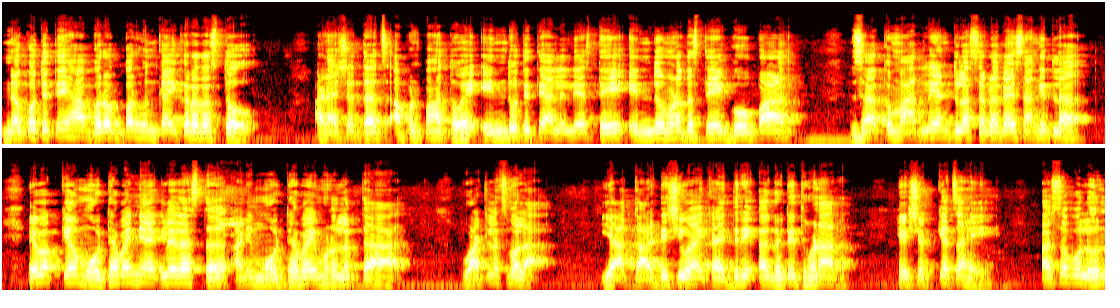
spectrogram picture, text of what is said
नको तिथे हा बरोबर हुंदकाई करत असतो. आणि अशातच आपण पाहतोय इंदू तिथे आलेली असते. इंदू म्हणत असते गोपाळ झक मारली आणि तुला सगळं काही सांगितलं. हे वाक्य मोठ्या बाईंनी ऐकलेलं असतं आणि मोठ्या बाई म्हणू लागतात वाटलंच मला या कार्टीशिवाय काहीतरी अघटित होणार हे शक्यच आहे. असं बोलून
